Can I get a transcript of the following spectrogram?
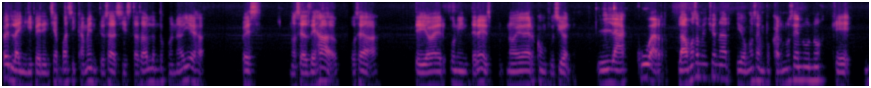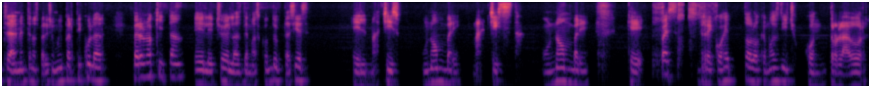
pues, la indiferencia básicamente, o sea, si estás hablando con una vieja, pues no seas dejado, o sea, debe haber un interés, no debe haber confusiones. La cuarta, la vamos a mencionar y vamos a enfocarnos en uno que realmente nos pareció muy particular, pero no quita el hecho de las demás conductas, y es el machismo, un hombre machista, un hombre que pues recoge todo lo que hemos dicho, controlador,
